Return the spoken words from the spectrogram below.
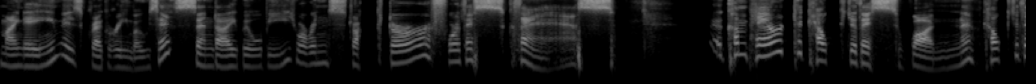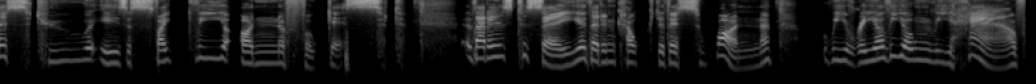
My name is Gregory Moses and I will be your instructor for this class. Compared to Calculus 1, Calculus 2 is slightly unfocused. That is to say that in Calculus 1, we really only have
